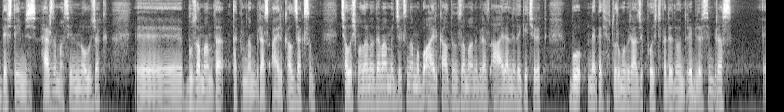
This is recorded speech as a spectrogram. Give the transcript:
desteğimiz her zaman seninle olacak. E, bu zamanda takımdan biraz ayrı kalacaksın. Çalışmalarına devam edeceksin ama bu ayrı kaldığın zamanı biraz ailenle de geçirip bu negatif durumu birazcık pozitife de döndürebilirsin. Biraz e,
